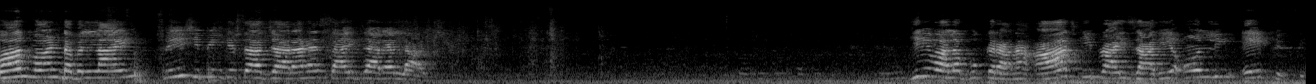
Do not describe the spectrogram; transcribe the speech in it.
one one double nine free shipping के साथ जा रहा है साइज़ जा रहा है लार्ज ये वाला बुक कराना आज की प्राइस जा रही है ओनली एट फिफ्टी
